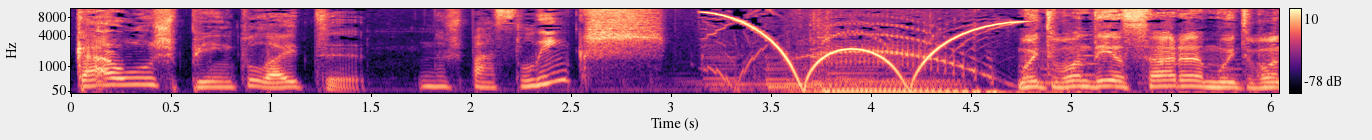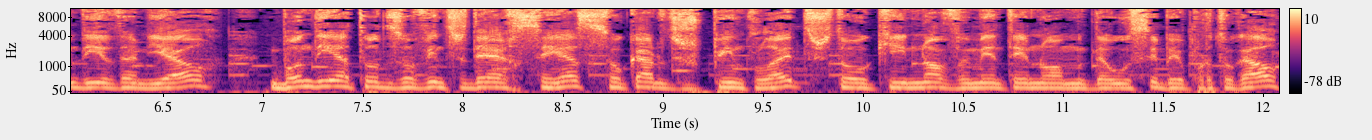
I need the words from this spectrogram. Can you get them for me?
Carlos Pinto Leite. No espaço Links. Muito bom dia, Sara. Muito bom dia, Daniel. Bom dia a todos os ouvintes da RCS. Sou Carlos Pinto Leite. Estou aqui novamente em nome da UCB Portugal,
